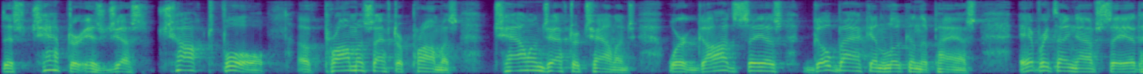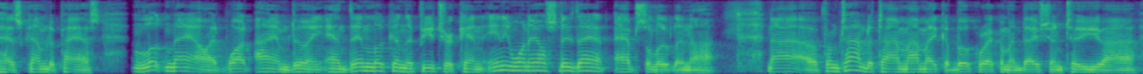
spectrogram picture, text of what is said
This chapter is just chocked full of promise after promise, challenge after challenge, where God says, go back and look in the past. Everything I've said has come to pass. Look now at what I am doing and then look in the future. Can anyone else do that? Absolutely not. Now, uh, from time to time, I make a book recommendation to you. I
